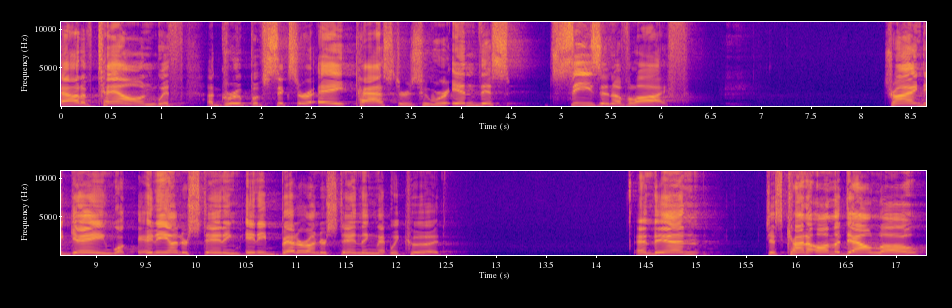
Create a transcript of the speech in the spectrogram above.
out of town with a group of six or eight pastors who were in this season of life trying to gain what any understanding, any better understanding that we could. And then, just kind of on the down low,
